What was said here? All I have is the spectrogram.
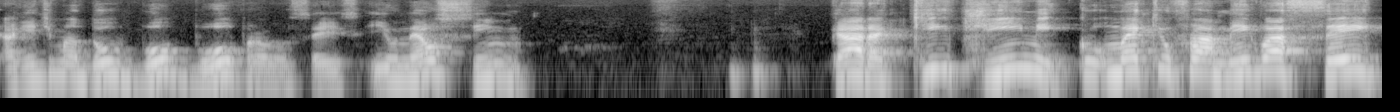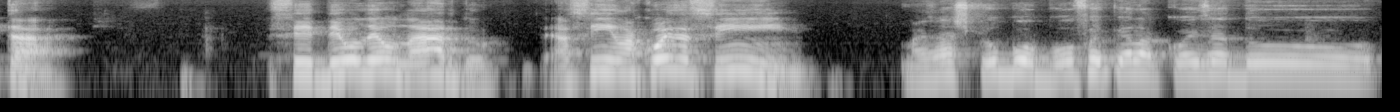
a gente mandou o Bobô para vocês e o Nelsinho. Cara, que time, como é que o Flamengo aceita ceder o Leonardo? Assim, uma coisa assim. Mas acho que o Bobô foi pela coisa do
